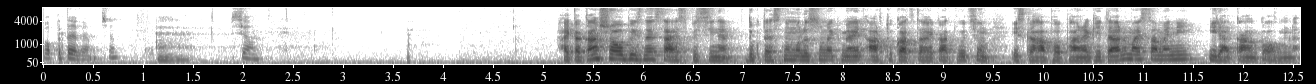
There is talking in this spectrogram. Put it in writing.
Կապտև եմ, չէ։ Всё։ Հայկական շոու բիզնեսը այսպեսին է։ Դուք տեսնում ու լսում եք միայն արդուկած տեղեկատվություն, իսկ հաղափոխարագիտարանում այս ամենի իրական կողմն է։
